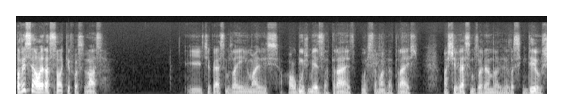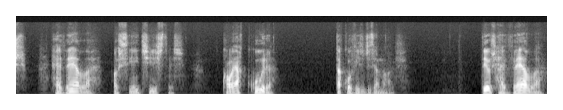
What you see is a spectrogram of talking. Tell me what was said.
Talvez se a oração aqui fosse nossa e tivéssemos aí mais alguns meses atrás, algumas semanas atrás, nós estivéssemos orando a Deus assim: Deus, revela aos cientistas qual é a cura da Covid-19. Deus revela,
